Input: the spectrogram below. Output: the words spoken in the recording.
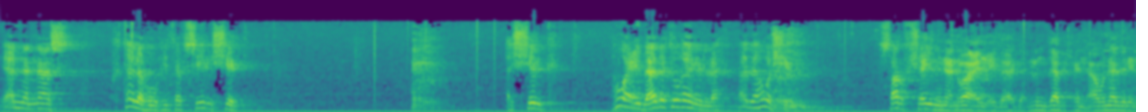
لأن الناس اختلفوا في تفسير الشرك. الشرك هو عبادة غير الله. هذا هو الشرك. صرف شيء من أنواع العبادة من ذبح أو نذر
